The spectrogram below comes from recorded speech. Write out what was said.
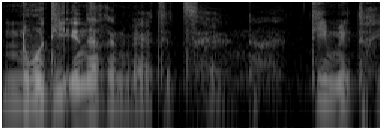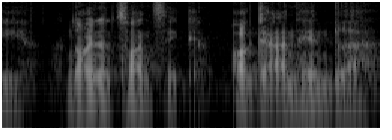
Nur die inneren Werte zählen. Dimitri, 29, Organhändler.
